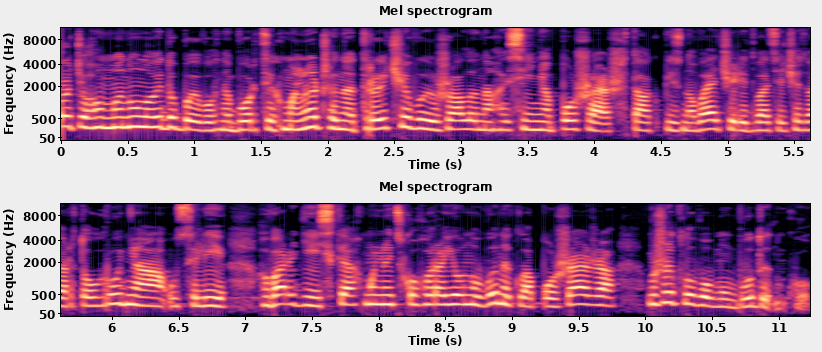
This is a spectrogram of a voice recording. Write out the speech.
Протягом минулої доби вогнеборці Хмельниччини тричі виїжджали на гасіння пожеж. Так, пізно ввечері, 24 грудня, у селі Гвардійське Хмельницького району виникла пожежа в житловому будинку.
